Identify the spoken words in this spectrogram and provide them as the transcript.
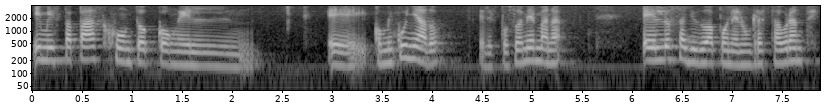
Y mis papás, junto con, el, eh, con mi cuñado, el esposo de mi hermana, él los ayudó a poner un restaurante.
